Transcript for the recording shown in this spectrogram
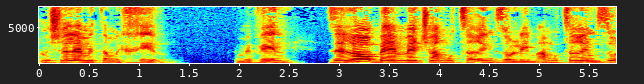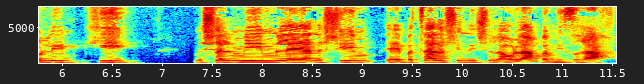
משלם את המחיר, אתה מבין? זה לא באמת שהמוצרים זולים. המוצרים זולים כי משלמים לאנשים אה, בצד השני של העולם, במזרח,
